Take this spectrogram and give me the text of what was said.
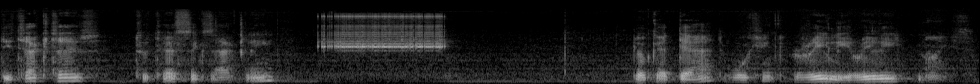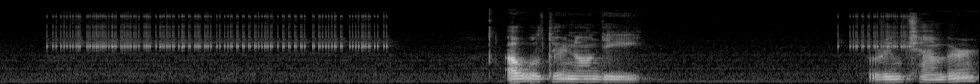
detectors to test exactly. Look at that, working really, really nice. I will turn on the room chamber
